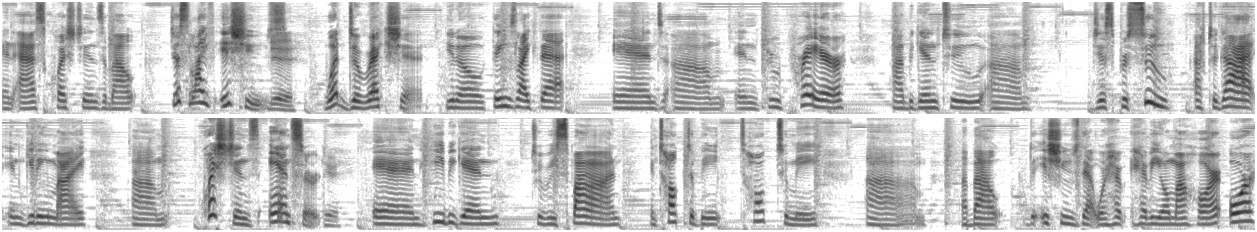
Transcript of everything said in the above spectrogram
and ask questions about just life issues. Yeah. What direction, you know, things like that. And um, and through prayer, I began to um, just pursue after God in getting my um, questions answered. Yeah. And He began to respond and talk to me, talk to me um, about the issues that were hev- heavy on my heart or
